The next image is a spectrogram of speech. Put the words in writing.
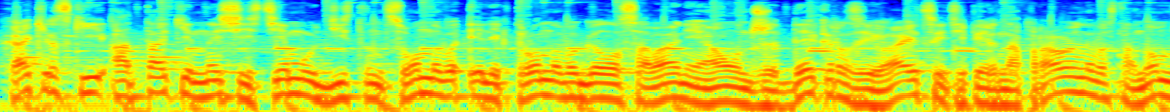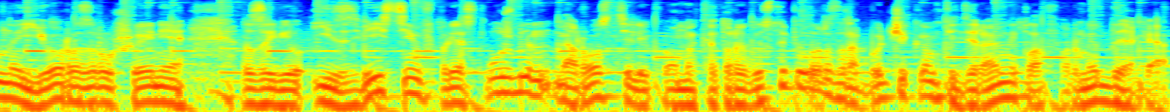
Хакерские атаки на систему дистанционного электронного голосования, а он же DEC, развиваются и теперь направлены в основном на ее разрушение, заявил известием в пресс-службе Ростелекома, который выступил разработчиком федеральной платформы DEC.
